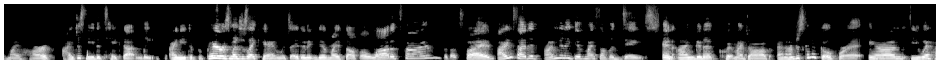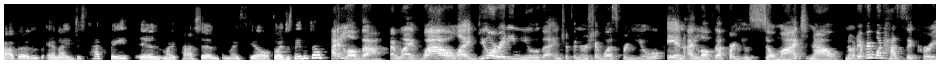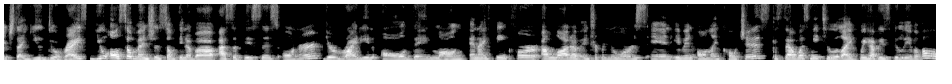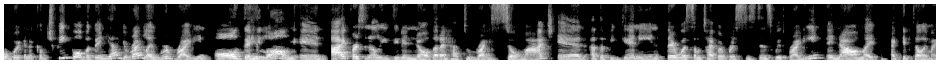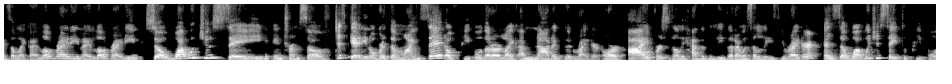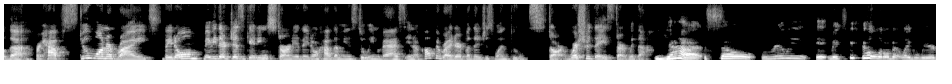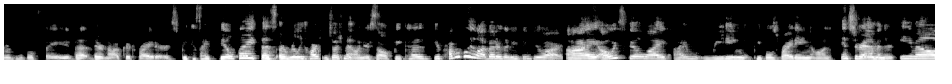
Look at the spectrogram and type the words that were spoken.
my heart, I just need to take that leap. I need to prepare as much as I can, which I didn't give myself a lot of time, but that's fine. I decided I'm going to give myself a date and I'm going to quit my job and I'm just going to go for it and see what happens. And I just had faith in my passion and my skill. So I just made the jump. I love that. I'm like, wow, like you already knew that entrepreneurship was for you. And I love that for you so much. Now, not everyone has the courage that you do, right? You also mentioned something about as a business owner, you're writing all day long. And I think for a lot of entrepreneurs and even online coaches, because that was me too. Like we have this belief of, oh, we're going to coach people. But then, yeah, you're right. Like we're writing all day long. And I personally didn't know that I had to write so much. And at the beginning, there was some type of resistance with writing. And now I'm like, I keep telling myself, like, I love writing, I love writing. So, what would you say in terms of just getting over the mindset of people that are like, I'm not a good writer? Or I personally had the belief that I was a lazy writer. And so, what would you say to people that perhaps do want to write? They don't, maybe they're just getting started, they don't have the means to invest in a copywriter, but they just want to start. Where should they start with that? Yeah. So really, it makes me feel a little bit like weird when people say that they're not good writers because I feel like that's a really harsh judgment on yourself because you're probably a lot better than you think you are. I always feel like I'm reading people's writing on Instagram and their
